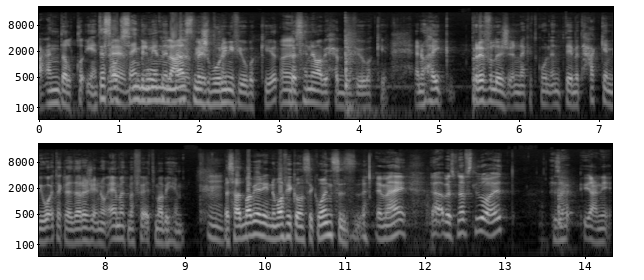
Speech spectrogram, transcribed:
عندها الق... يعني 99% إيه، من الناس مجبورين يفيقوا بكير إيه. بس هن ما بيحبوا يفيقوا بكير إنه هيك privilege إنك تكون أنت متحكم بوقتك لدرجة إنه ايمت ما فقت ما بهم. بس هذا ما بيعني إنه ما في consequences إيه ما هي. لا بس بنفس الوقت إذا يعني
